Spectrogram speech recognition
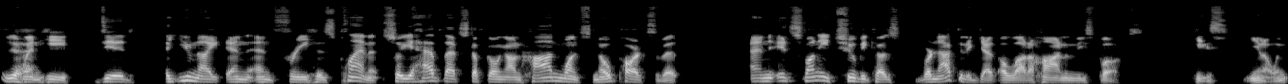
Yeah. when he did unite and, and free his planet. So you have that stuff going on. Han wants no parts of it. And it's funny too because we're not going to get a lot of Han in these books. He's, you know, in,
